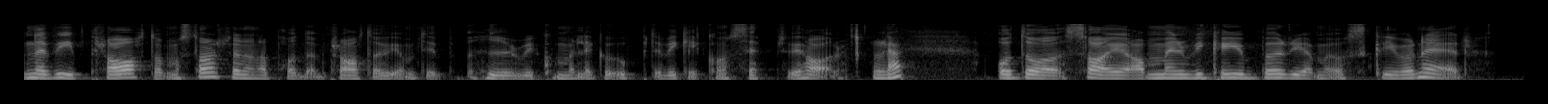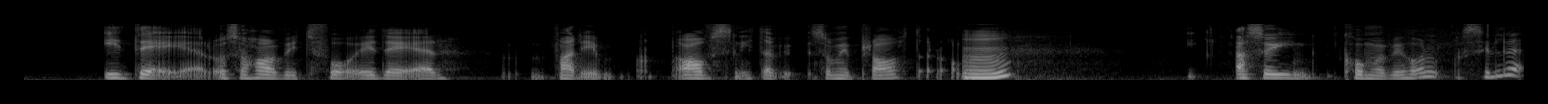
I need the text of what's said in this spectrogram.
När vi pratar om att starta den här podden pratar vi om typ hur vi kommer lägga upp det, vilket koncept vi har. Ja. Och då sa jag, men vi kan ju börja med att skriva ner idéer och så har vi två idéer varje avsnitt som vi pratar om. Mm. Alltså kommer vi hålla oss till det?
